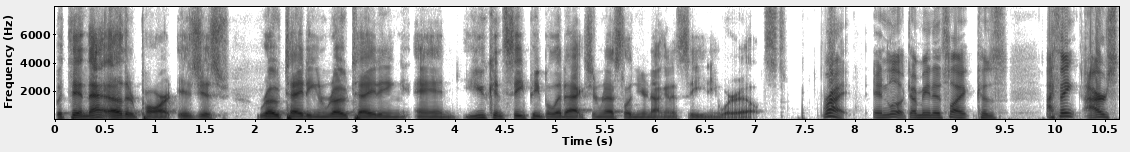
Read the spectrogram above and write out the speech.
but then that other part is just rotating and rotating and you can see people at action wrestling you're not going to see anywhere else right and look i mean it's like because i think ours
